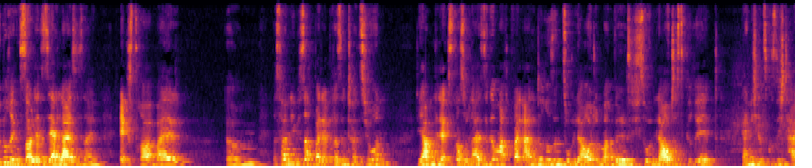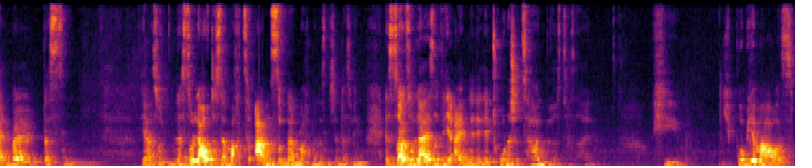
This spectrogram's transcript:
Übrigens soll der sehr leise sein, extra, weil, ähm, das haben die gesagt bei der Präsentation, die haben den extra so leise gemacht, weil andere sind so laut und man will sich so ein lautes Gerät ja nicht ins Gesicht halten, weil das, ja, so, wenn das so laut ist, dann macht es Angst und dann macht man das nicht. Und deswegen, es soll so leise wie eine elektronische Zahnbürste sein. Okay, ich probiere mal aus.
